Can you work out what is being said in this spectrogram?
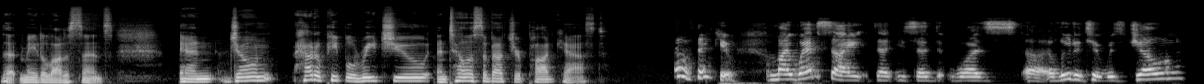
that made a lot of sense. And Joan, how do people reach you and tell us about your podcast? Oh, thank you. My website that you said was uh, alluded to was Joan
